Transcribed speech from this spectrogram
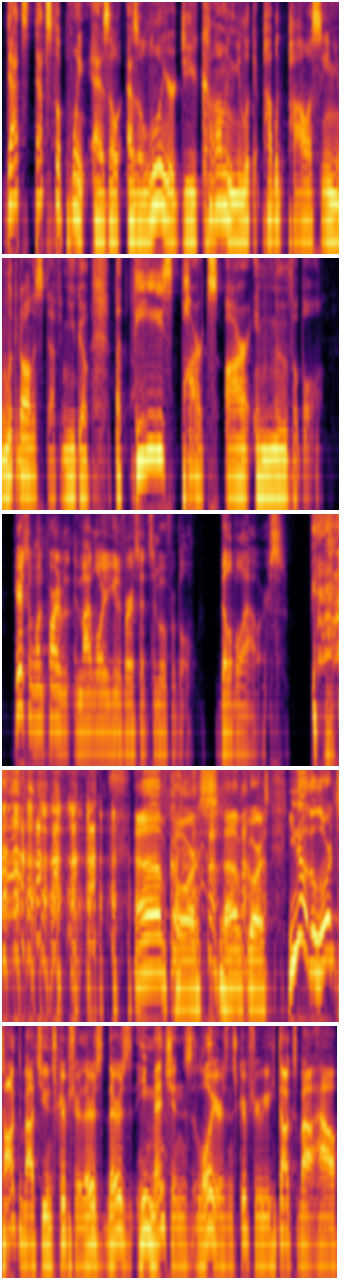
that's that's the point. As a as a lawyer, do you come and you look at public policy and you look at all this stuff and you go, but these parts are immovable. Here's the one part of, in my lawyer universe that's immovable: billable hours. Of course, of course. You know, the Lord talked about you in Scripture. There's, there's, He mentions lawyers in Scripture. He talks about how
